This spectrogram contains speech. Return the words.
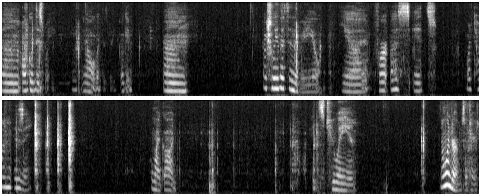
um, I'll go this way. No, I'll go this way. Okay. Um, actually, that's in the video. Yeah, for us, it's, what time is it? Oh my god. It's 2 a.m. No wonder I'm so tired.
